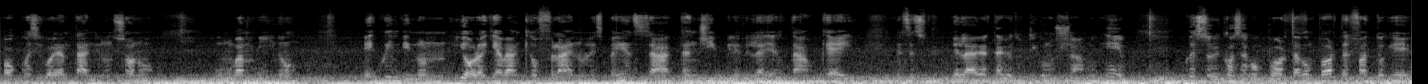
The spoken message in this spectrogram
ho quasi 40 anni, non sono un bambino e quindi non, io ho la chiave anche offline, un'esperienza tangibile della realtà, ok? Nel senso della realtà che tutti conosciamo. E questo che cosa comporta? Comporta il fatto che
